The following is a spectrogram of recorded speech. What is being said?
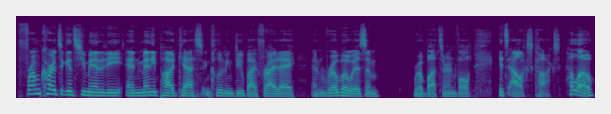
from Cards Against Humanity and many podcasts, including Do By Friday and Roboism. Robots are involved. It's Alex Cox. Hello.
